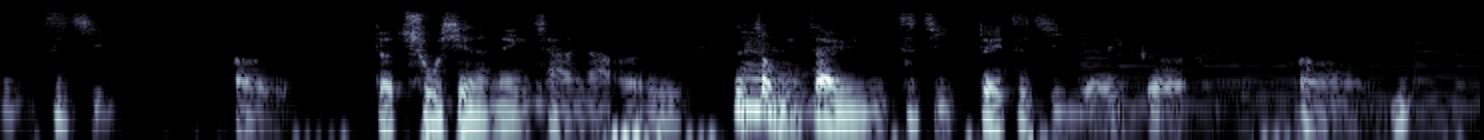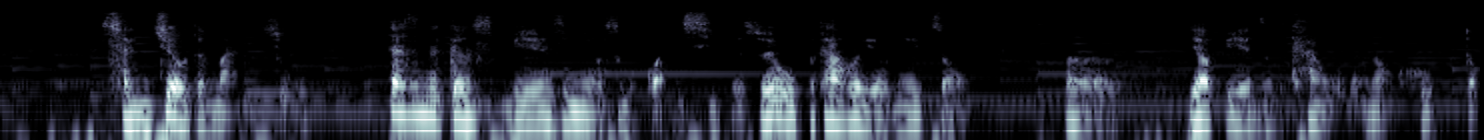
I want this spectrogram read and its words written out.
你自己呃的出现的那一刹那而已。那重点在于你自己对自己有一个呃成就的满足，但是那跟别人是没有什么关系的，所以我不太会有那种呃要别人怎么看我的那种互动。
